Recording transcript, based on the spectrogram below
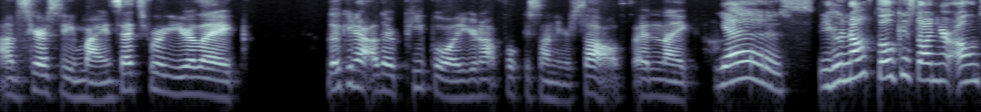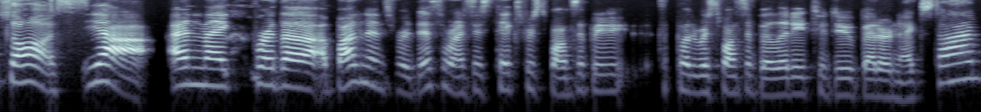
um scarcity mindsets where you're like looking at other people and you're not focused on yourself. And like, yes, you're not focused on your own sauce. yeah, and like for the abundance for this one, it just takes responsibility to put responsibility to do better next time.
